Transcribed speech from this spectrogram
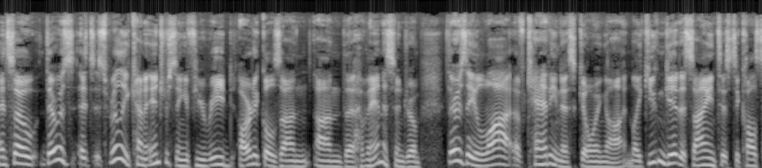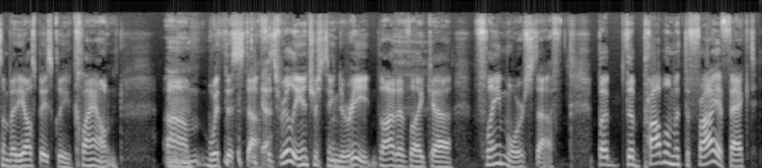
And so there was it's, it's really kind of interesting if you read articles on on the Havana syndrome, there's a lot of cattiness going on. Like you can get a scientist to call somebody else basically a clown. Um, with this stuff, it's really interesting to read. A lot of like uh, flame war stuff, but the problem with the Frey effect,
